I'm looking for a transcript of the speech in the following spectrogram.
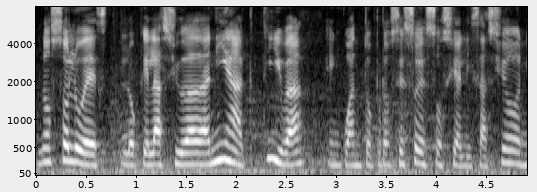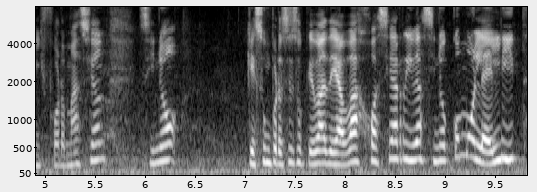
no solo es lo que la ciudadanía activa en cuanto a proceso de socialización y formación, sino que es un proceso que va de abajo hacia arriba, sino cómo la élite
